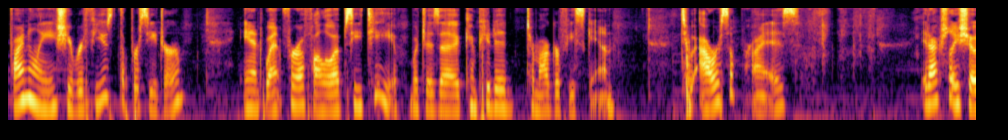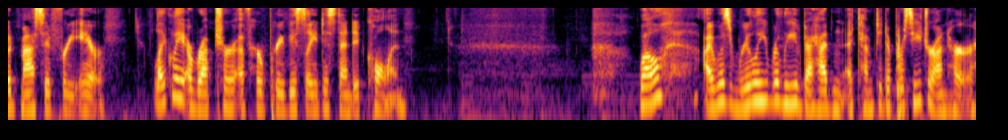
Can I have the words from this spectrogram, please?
Finally, she refused the procedure and went for a follow up CT, which is a computed tomography scan. To our surprise, it actually showed massive free air, likely a rupture of her previously distended colon. Well, I was really relieved I hadn't attempted a procedure on her,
